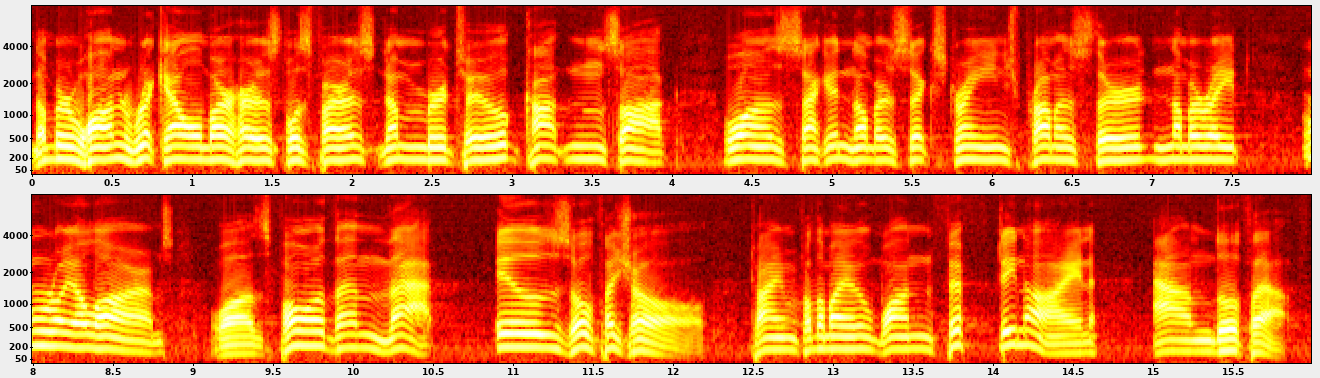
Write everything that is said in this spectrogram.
Number one, Rick Almahurst was first. Number two, Cotton Sock was second. Number six, Strange Promise third. Number eight, Royal Arms was fourth. And that is official. Time for the mile 159 and the theft.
